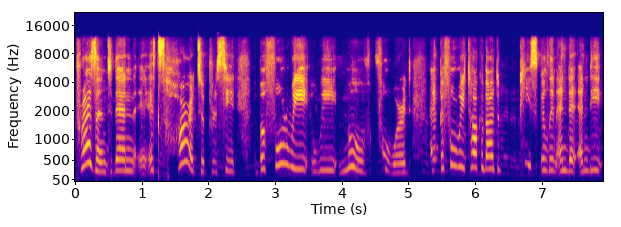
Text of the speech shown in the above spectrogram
present, then it's hard to proceed. Before we we move forward, and before we talk about the peace building and the and the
